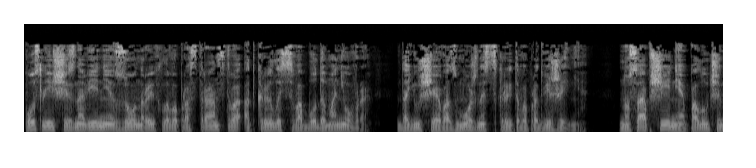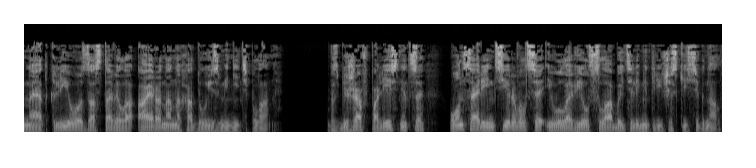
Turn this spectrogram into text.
После исчезновения зон рыхлого пространства открылась свобода маневра, дающая возможность скрытого продвижения. Но сообщение, полученное от Клио, заставило Айрона на ходу изменить планы. Взбежав по лестнице, он сориентировался и уловил слабый телеметрический сигнал.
